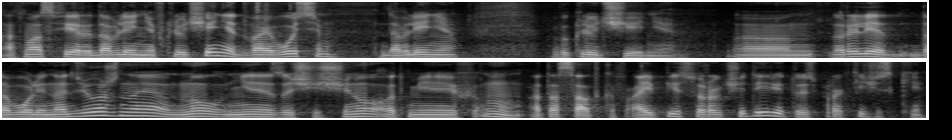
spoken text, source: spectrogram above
атмосферы давления включения, 2,8 давления выключения. Э, реле довольно надежное, но не защищено от, мех... ну, от осадков. IP44, то есть практически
